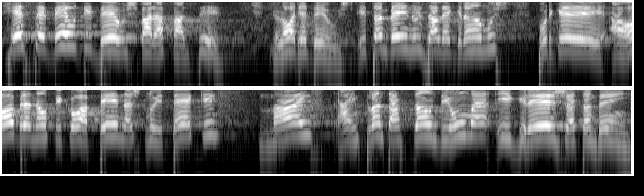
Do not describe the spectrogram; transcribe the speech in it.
recebeu de Deus para fazer. Glória a Deus. E também nos alegramos porque a obra não ficou apenas no ITEC, mas a implantação de uma igreja também.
